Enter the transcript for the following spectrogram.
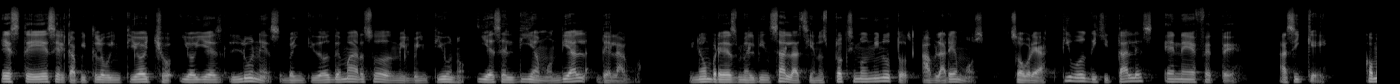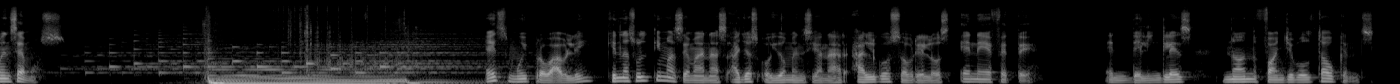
Este es el capítulo 28 y hoy es lunes 22 de marzo de 2021 y es el Día Mundial del Agua. Mi nombre es Melvin Salas y en los próximos minutos hablaremos sobre activos digitales NFT. Así que, comencemos. Es muy probable que en las últimas semanas hayas oído mencionar algo sobre los NFT, en, del inglés Non-Fungible Tokens,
